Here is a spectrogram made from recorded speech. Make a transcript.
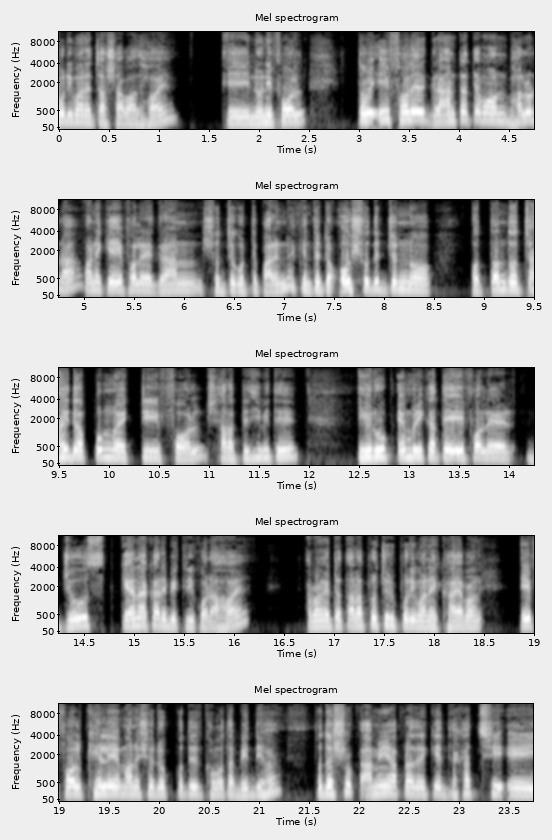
পরিমাণে চাষাবাদ হয়। এই ননি ফল তবে এই ফলের গ্রানটা তেমন ভালো না। অনেকে এই ফলের গ্রান সহ্য করতে পারেন না, কিন্তু এটা ঔষধের জন্য অত্যন্ত চাহিদাপূর্ণ একটি ফল সারা পৃথিবীতে। ইউরোপ, আমেরিকাতে এই ফলের জুস ক্যান আকারে বিক্রি করা হয় এবং এটা তারা প্রচুর পরিমাণে খায় এবং এই ফল খেলে মানুষের রোগ প্রতিরোধ ক্ষমতা বৃদ্ধি হয়। তো দর্শক, আমি আপনাদেরকে দেখাচ্ছি এই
